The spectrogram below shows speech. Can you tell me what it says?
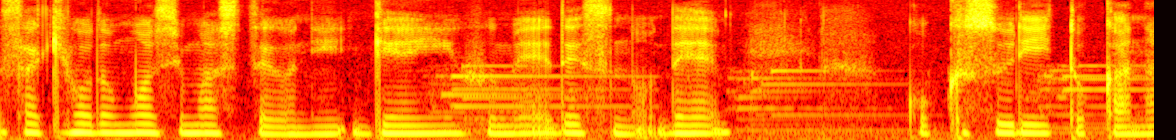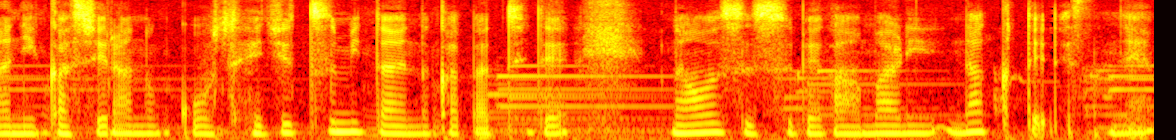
先ほど申しましたように原因不明ですのでこう薬とか何かしらのこう施術みたいな形で治す術があまりなくてですね。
